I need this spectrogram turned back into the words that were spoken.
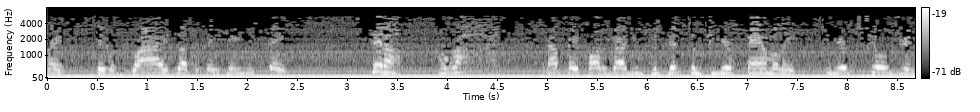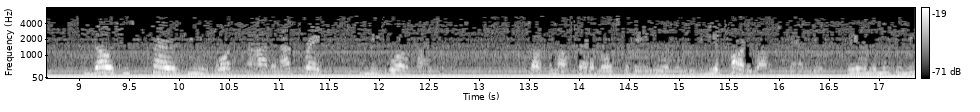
pray that they would rise up as they hear you say, Sit up, arise. And I pray, Father God, you present them to your family, to your children, to those who serve you, Lord God. And I pray that you be glorified. It's also my prayer, Lord, for anyone who needs to be a part of our family, anyone who needs to be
